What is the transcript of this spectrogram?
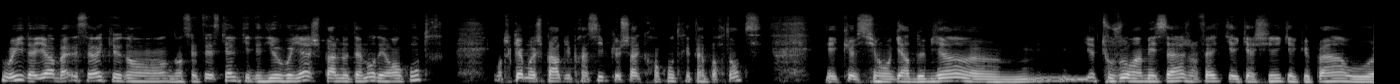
Oui, d'ailleurs, bah, c'est vrai que dans, cette escale qui est dédiée au voyage, je parle notamment des rencontres. En tout cas, moi, je pars du principe que chaque rencontre est importante et que si on regarde bien, il y a toujours un message en fait qui est caché quelque part ou,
